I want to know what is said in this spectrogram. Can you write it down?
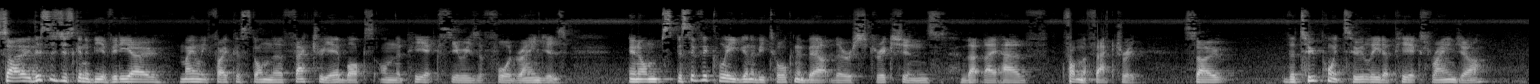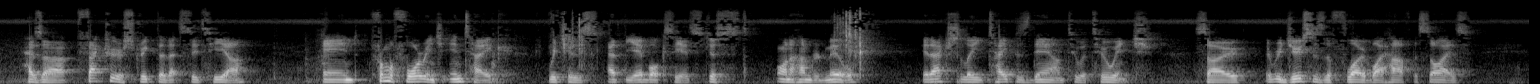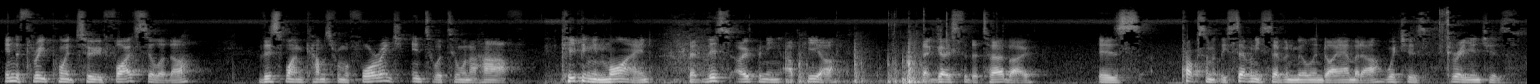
So this is just going to be a video mainly focused on the factory airbox on the PX series of Ford Rangers. And I'm specifically going to be talking about the restrictions that they have from the factory. So the 2.2 litre PX Ranger has a factory restrictor that sits here and from a 4 inch intake, which is at the airbox here, it's just on 100 mil, it actually tapers down to a 2 inch. So it reduces the flow by half the size. In the 3.2 5 cylinder, this one comes from a 4 inch into a 2.5. Keeping in mind that this opening up here that goes to the turbo is approximately 77 mil in diameter, which is 3 inches.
